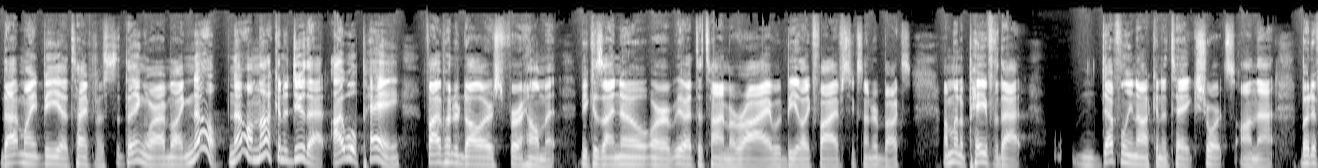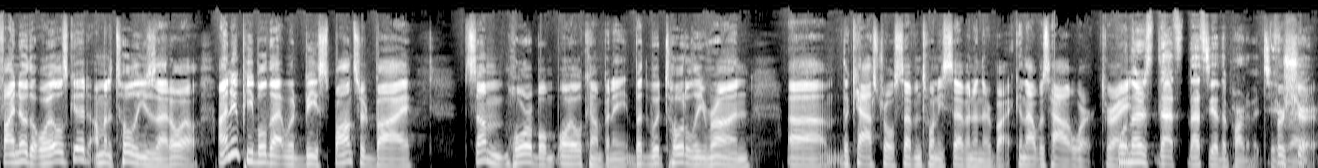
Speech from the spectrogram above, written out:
that might be a type of thing where I'm like, no, no, I'm not going to do that. I will pay five hundred dollars for a helmet because I know, or at the time Arai would be like five, six hundred bucks. I'm going to pay for that. Definitely not going to take shorts on that. But if I know the oil's good, I'm going to totally use that oil. I knew people that would be sponsored by some horrible oil company, but would totally run um, the Castrol 727 in their bike, and that was how it worked, right? Well, there's that's that's the other part of it too, For right? sure.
